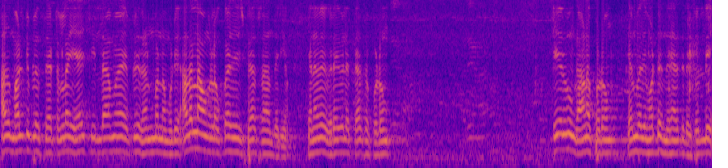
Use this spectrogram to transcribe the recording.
அது மல்டிப்ளஸ் தேட்டரில் ஏசி இல்லாமல் எப்படி ரன் பண்ண முடியும்? அதெல்லாம் அவங்கள உட்காந்து வச்சு பேசுனா தெரியும். எனவே விரைவில் பேசப்படும். தேர்வும் காணப்படும் என்பதை மட்டும் இந்த நேரத்தில் சொல்லி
